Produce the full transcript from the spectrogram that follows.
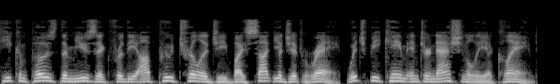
he composed the music for the Apu trilogy by Satyajit Ray, which became internationally acclaimed.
